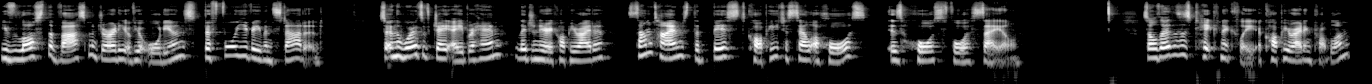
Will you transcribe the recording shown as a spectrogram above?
you've lost the vast majority of your audience before you've even started. So, in the words of Jay Abraham, legendary copywriter, sometimes the best copy to sell a horse is horse for sale. So, although this is technically a copywriting problem,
